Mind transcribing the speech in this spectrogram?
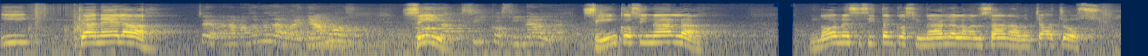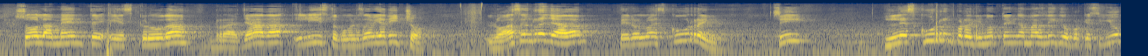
y canela. Chef, ¿la manzana la rayamos? Sí. sin cocinarla. Sin cocinarla. No necesitan cocinarla la manzana, muchachos. Solamente es cruda, rayada y listo, como les había dicho. Lo hacen rayada, pero lo escurren. ¿Sí? Le escurren para que no tenga más líquido, porque si yo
